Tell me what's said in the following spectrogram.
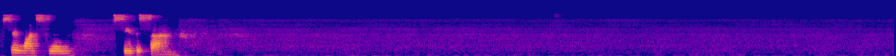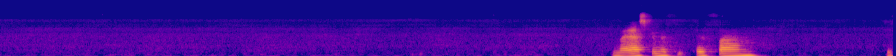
So he wants to see the sun. Might ask him if if um if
